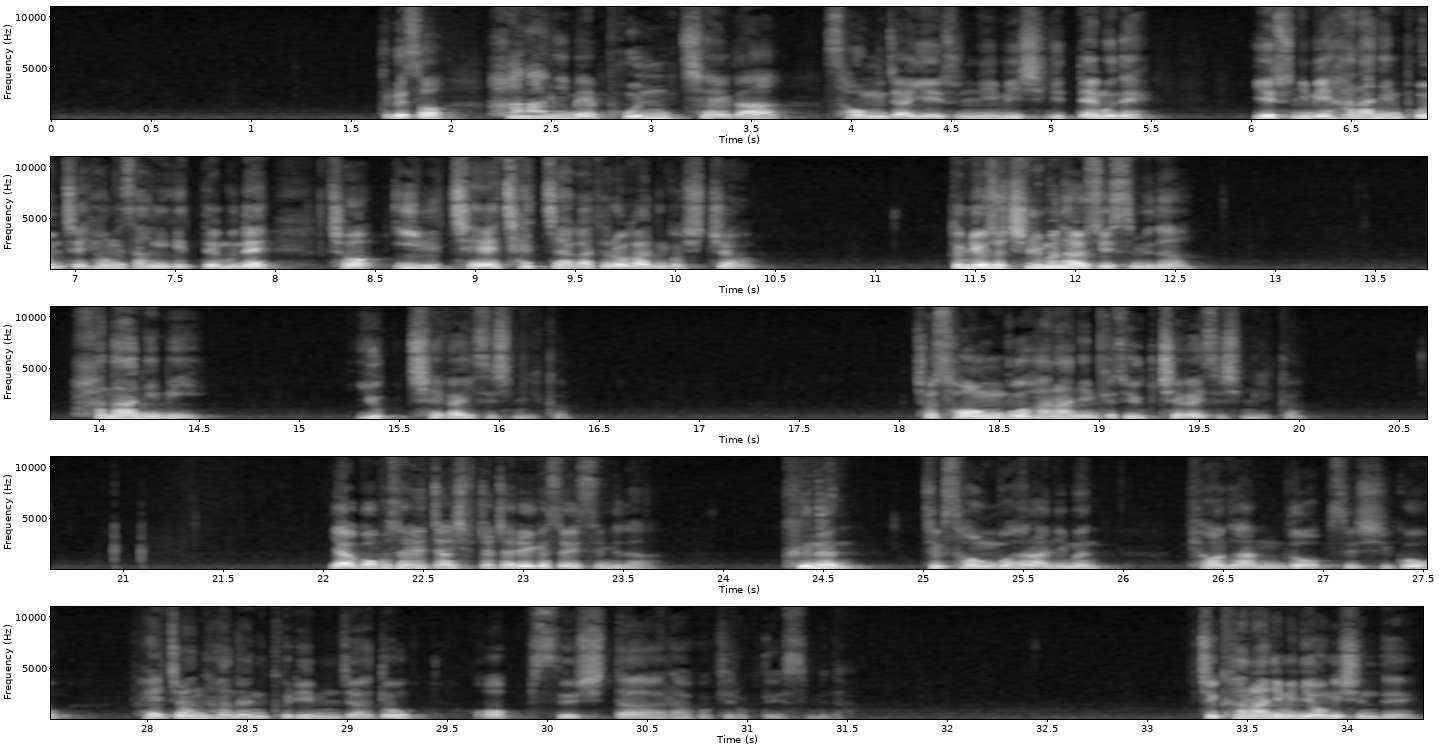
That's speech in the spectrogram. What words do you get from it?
그래서 하나님의 본체가 성자 예수님이시기 때문에 예수님이 하나님 본체 형상이기 때문에 저 일체에 채자가 들어가는 것이죠. 그럼 여기서 질문할 수 있습니다. 하나님이 육체가 있으십니까? 저 성부 하나님께서 육체가 있으십니까? 야고보서 1장 10절에 이렇게 써 있습니다. 그는 즉 성부 하나님은 변함도 없으시고 회전하는 그림자도 없으시다라고 기록되어 있습니다. 즉 하나님은 영이신데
